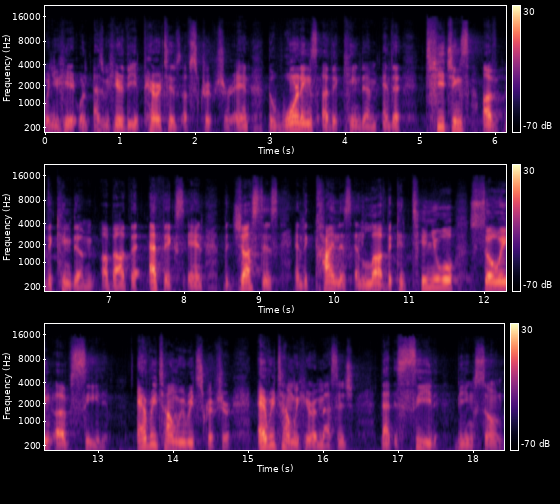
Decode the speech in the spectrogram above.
when you hear, when, as we hear the imperatives of Scripture and the warnings of the kingdom and the teachings of the kingdom about the ethics and the justice and the kindness and love, the continual sowing of seed. Every time we read Scripture, every time we hear a message, that is seed being sown.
